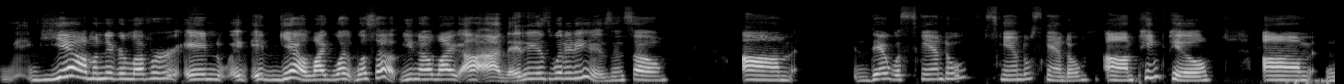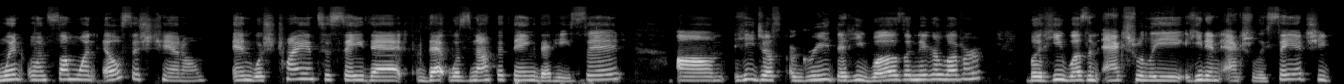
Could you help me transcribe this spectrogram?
yeah, I'm a nigger lover. And it, it yeah, like what what's up? You know, like I, I, it is what it is. And so um there was scandal, scandal, scandal. Um, Pink Pill um went on someone else's channel and was trying to say that that was not the thing that he said. Um, he just agreed that he was a nigger lover, but he wasn't actually, he didn't actually say it. She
